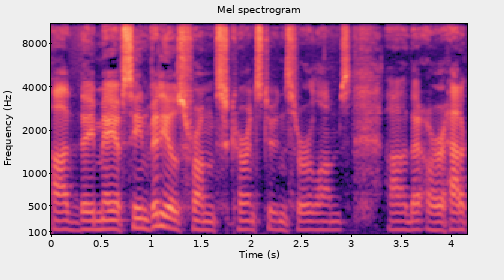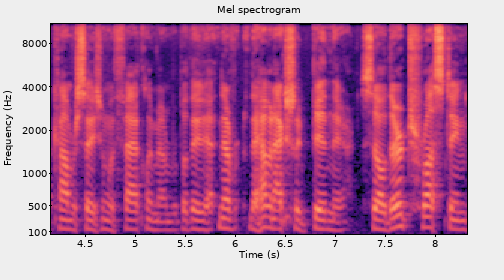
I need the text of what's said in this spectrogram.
Uh, they may have seen videos from current students or alums uh, that or had a conversation with faculty member, but they never they haven't actually been there. So they're trusting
